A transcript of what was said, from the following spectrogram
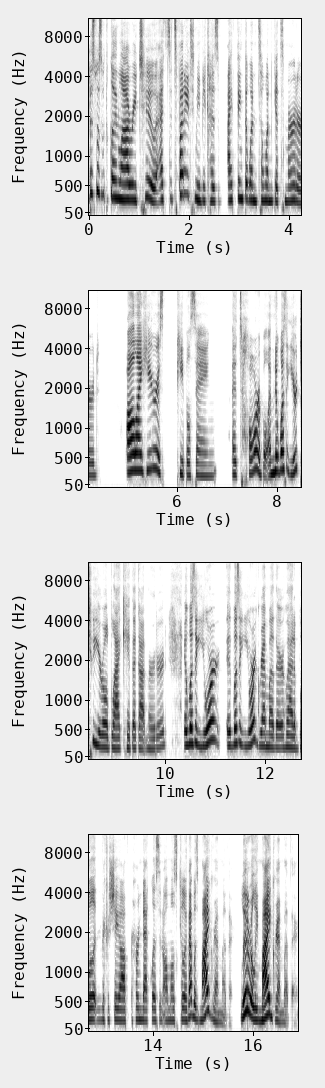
This was with Glenn Loury too. It's it's funny to me because I think that when someone gets murdered, all I hear is people saying, it's horrible. I mean, it wasn't your two-year-old black kid that got murdered. It wasn't your it wasn't your grandmother who had a bullet ricochet off her necklace and almost kill her. That was my grandmother. Literally my grandmother.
